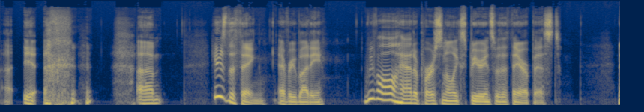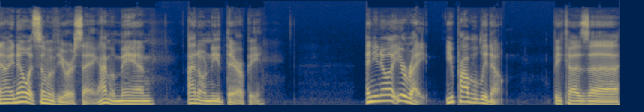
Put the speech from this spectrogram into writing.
uh, yeah. um, here's the thing, everybody. We've all had a personal experience with a therapist. Now, I know what some of you are saying. I'm a man. I don't need therapy. And you know what? You're right. You probably don't. Because uh,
